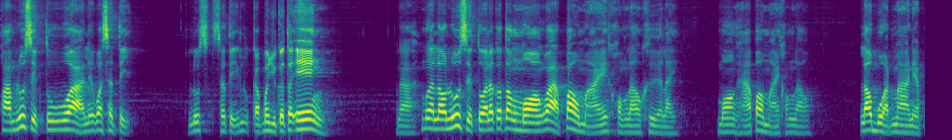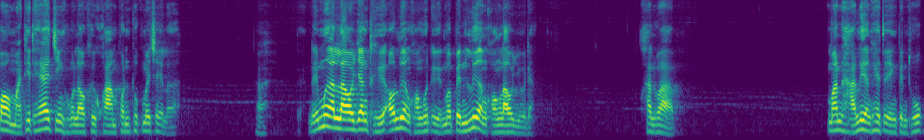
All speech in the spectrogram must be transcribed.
ความรู้สึกตัวเรียกว่าสติรู้สติกลับมาอยู่กับตัวเองนะเมื่อเรารู้สึกตัวแล้วก็ต้องมองว่าเป้าหมายของเราคืออะไร มองหาเป้าหมายของเรา เราบวชมาเนี่ยเป้าหมายที่แท้จริงของเราคือความพ้นทุกข์ไม่ใช่เหรอในเมื่อเรายังถือเอาเรื่องของคนอื่นมาเป็นเรื่องของเราอยู่เนี่ยคันว่า มันหาเรื่องให้ตัวเองเป็นทุกข์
